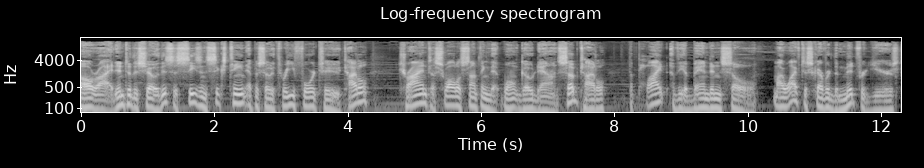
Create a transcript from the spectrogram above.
All right, into the show. This is season 16, episode 342. Title Trying to Swallow Something That Won't Go Down. Subtitle The Plight of the Abandoned Soul. My wife discovered The Mitford Years,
